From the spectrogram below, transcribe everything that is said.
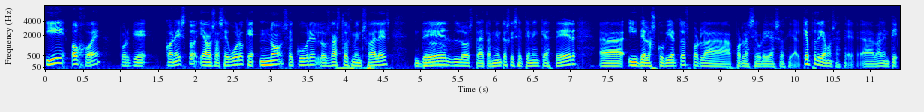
Y ojo, ¿eh? Porque con esto ya os aseguro que no se cubren los gastos mensuales de los tratamientos que se tienen que hacer ah, y de los cubiertos por la, por la seguridad social. ¿Qué podríamos hacer, ah, Valentín?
